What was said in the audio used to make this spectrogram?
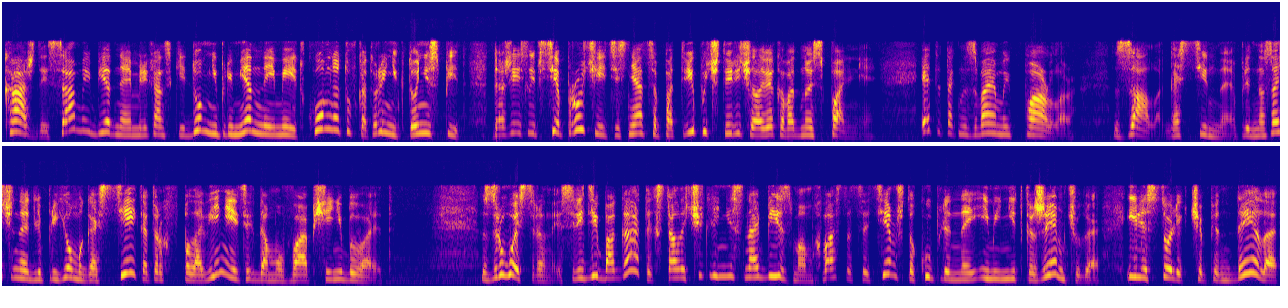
каждый самый бедный американский дом непременно имеет комнату, в которой никто не спит, даже если все прочие теснятся по три, по четыре человека в одной спальне. Это так называемый parlor – зала, гостиная, предназначенная для приема гостей, которых в половине этих домов вообще не бывает – с другой стороны, среди богатых стало чуть ли не снобизмом хвастаться тем, что купленная ими нитка жемчуга или столик Чаппендейла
